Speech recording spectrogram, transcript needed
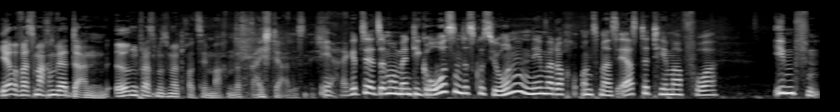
Ja, aber was machen wir dann? Irgendwas müssen wir trotzdem machen. Das reicht ja alles nicht. Ja, da gibt's ja jetzt im Moment die großen Diskussionen. Nehmen wir doch uns mal das erste Thema vor. Impfen.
